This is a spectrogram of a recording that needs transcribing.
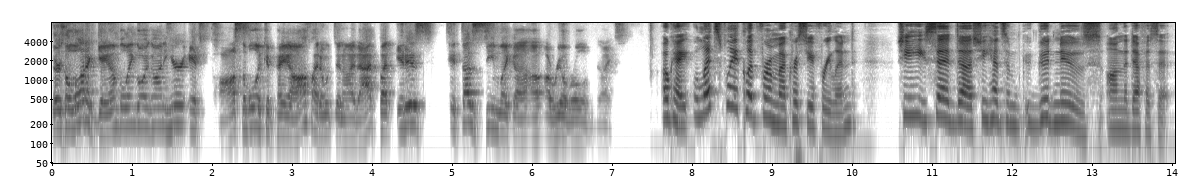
there's a lot of gambling going on here. It's possible it could pay off. I don't deny that, but it is, it does seem like a, a, a real roll of the dice. Okay, well, let's play a clip from uh, Chrystia Freeland. She said uh, she had some good news on the deficit.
